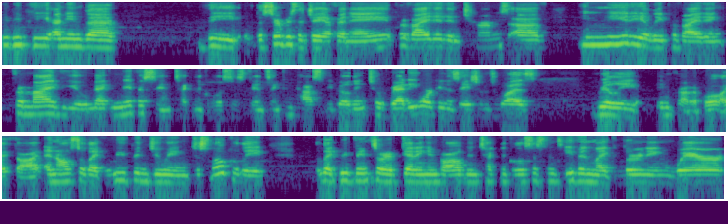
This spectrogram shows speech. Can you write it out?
PPP, I mean, the, the, the service that JFNA provided in terms of immediately providing, from my view, magnificent technical assistance and capacity building to ready organizations was really incredible, I thought. And also like we've been doing just locally, like we've been sort of getting involved in technical assistance, even like learning where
